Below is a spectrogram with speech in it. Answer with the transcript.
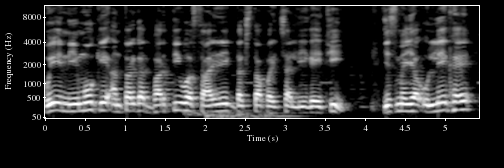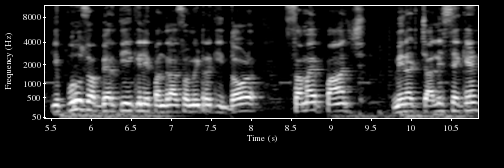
हुए नियमों के अंतर्गत भर्ती व शारीरिक दक्षता परीक्षा ली गई थी, जिसमें यह उल्लेख है कि पुरुष अभ्यर्थी के लिए 1500 मीटर की दौड़, समय पाँच मिनट 40 सेकेंड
